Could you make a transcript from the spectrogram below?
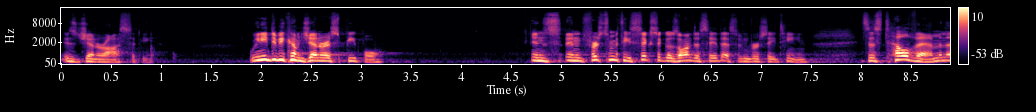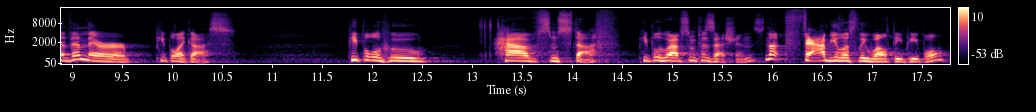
is generosity. We need to become generous people. In, in 1 Timothy 6, it goes on to say this in verse 18. It says, Tell them, and the them there are people like us. people who have some stuff, people who have some possessions, not fabulously wealthy people,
